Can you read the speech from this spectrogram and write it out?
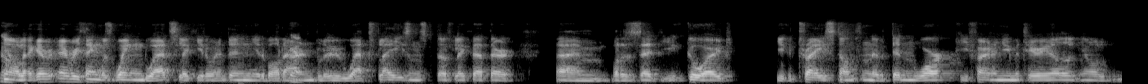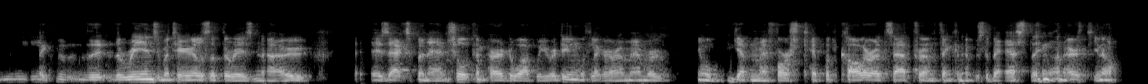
No, you know, like every, everything was winged wets. Like you went in, you'd bought iron yeah. blue wet flies and stuff like that. There, um, but as I said, you could go out, you could try something if it didn't work. You found a new material. You know, like the the range of materials that there is now is exponential compared to what we were dealing with. Like I remember you know, getting my first tip tippet collar, etc., and thinking it was the best thing on earth, you know,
